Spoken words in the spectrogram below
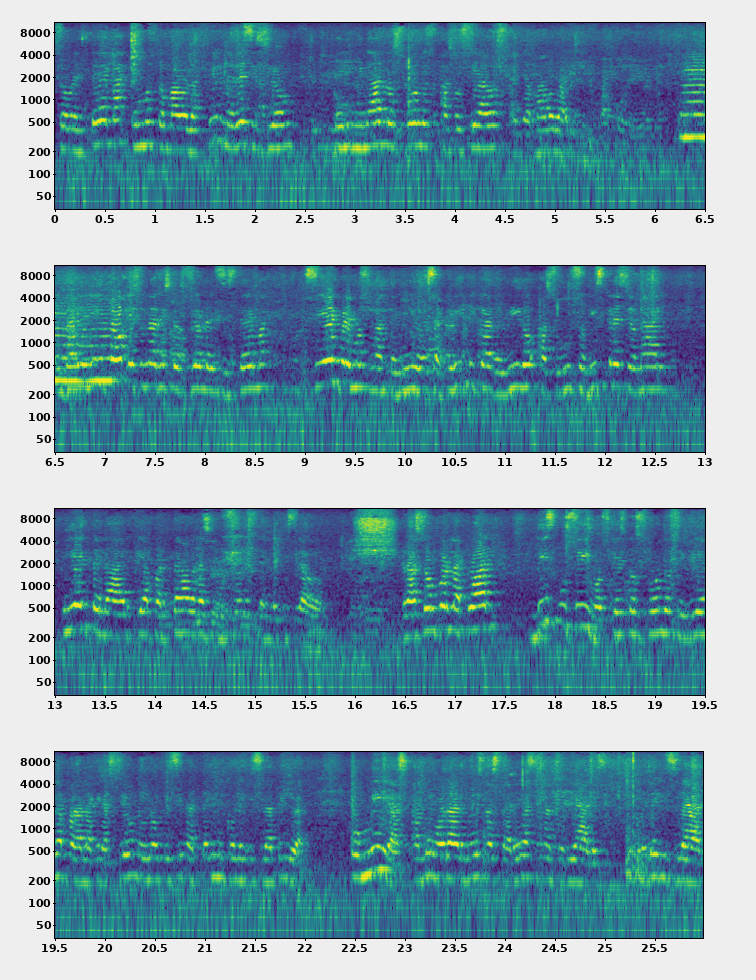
sobre el tema, hemos tomado la firme decisión de eliminar los fondos asociados al llamado barrilito. El barrilito es una distorsión del sistema. Siempre hemos mantenido esa crítica debido a su uso discrecional, clientelar y apartado de las funciones del legislador. Razón por la cual dispusimos que estos fondos sirvieran para la creación de una oficina técnico-legislativa con miras a mejorar nuestras tareas senatoriales de legislar,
